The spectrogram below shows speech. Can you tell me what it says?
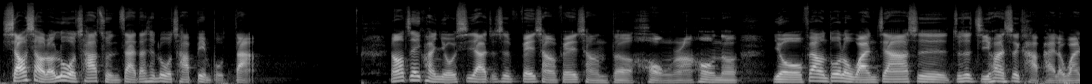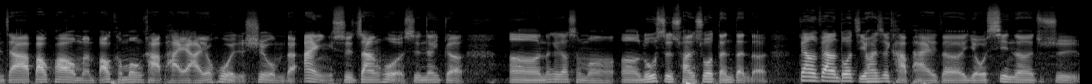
小小的落差存在，但是落差并不大。然后这一款游戏啊，就是非常非常的红，然后呢，有非常多的玩家是就是集幻式卡牌的玩家，包括我们宝可梦卡牌啊，又或者是我们的暗影师章，或者是那个。呃，那个叫什么？呃，炉石传说等等的，非常非常多集幻式卡牌的游戏呢，就是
